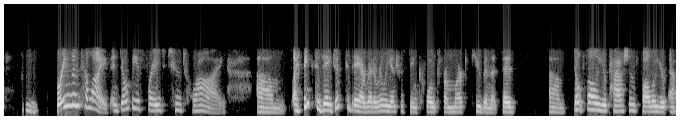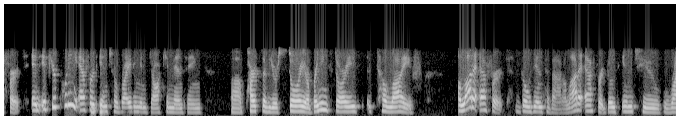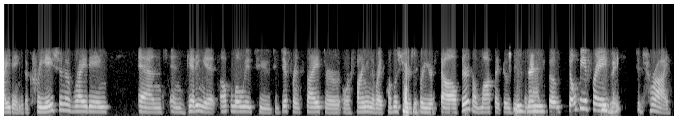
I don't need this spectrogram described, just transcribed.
bring them to life and don't be afraid to try. Um, I think today, just today, I read a really interesting quote from Mark Cuban that said, um, Don't follow your passion, follow your effort. And if you're putting effort Mhm. into writing and documenting uh, parts of your story or bringing stories to life, a lot of effort goes into that. A lot of effort goes into writing, the creation of writing, and and getting it uploaded to to different sites or or finding the right publishers Okay. for yourself. There's a lot that goes into that. So don't be afraid to try.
